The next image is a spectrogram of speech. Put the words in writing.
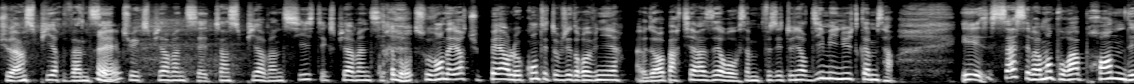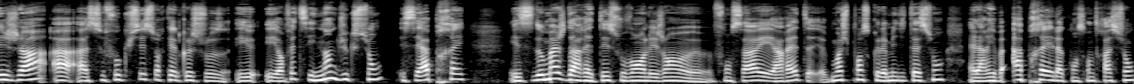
Tu inspires 27, tu expires 27, tu inspires 26, tu expires 26. Très bon. Souvent, d'ailleurs, tu perds le compte et tu es obligé de revenir, euh, de repartir à zéro. Ça me faisait tenir 10 minutes comme ça. Et ça, c'est vraiment pour apprendre déjà à, se focuser sur quelque chose. Et, en fait, c'est une induction, et c'est après et c'est dommage d'arrêter. Souvent, les gens euh, font ça et arrêtent. Moi, je pense que la méditation, elle arrive après la concentration,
